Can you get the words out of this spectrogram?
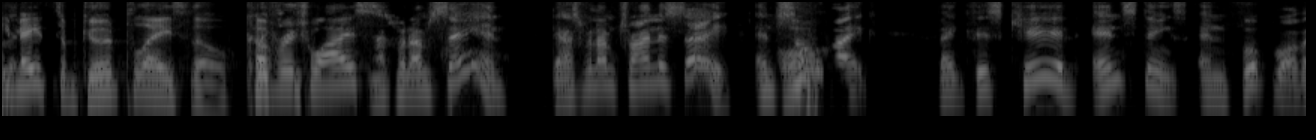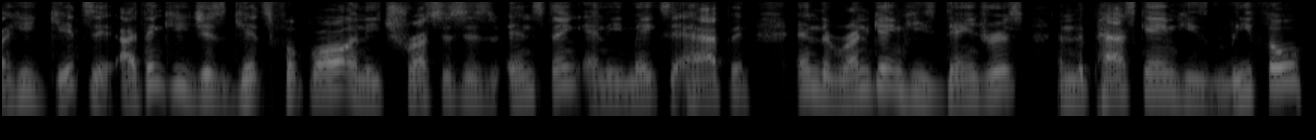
he made some good plays though, coverage wise. That's what I'm saying. That's what I'm trying to say. And so, Oh. like, like this kid instincts and football, like he gets it. I think he just gets football and he trusts his instinct and he makes it happen. In the run game, he's dangerous. In the pass game, he's lethal.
